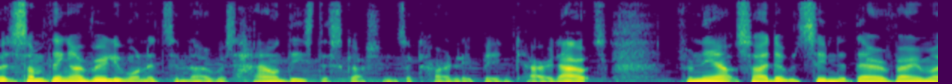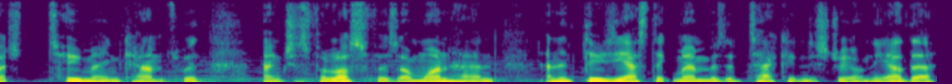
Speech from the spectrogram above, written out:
But something I really wanted to know was how these discussions are currently being carried out. From the outside, it would seem that there are very much two main camps, with anxious philosophers on one hand and enthusiastic members of tech industry on the other.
